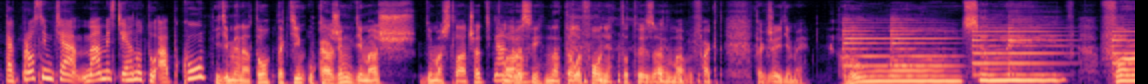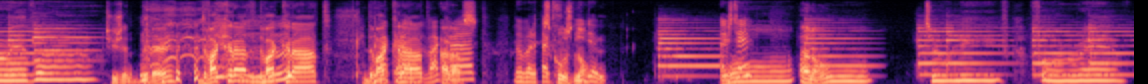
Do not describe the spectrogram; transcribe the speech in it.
tak prosím ťa, máme stiahnutú apku. Ideme na to? Tak ti ukážem, kde máš, kde máš stláčať Áno. klávesy? Na telefóne. Toto je zaujímavé, fakt. Takže ideme. Who wants to live forever? Čiže dve, dvakrát, dvakrát, dvakrát, a raz. Dobre, tak Skús, no. idem. Ešte? Áno. To live forever.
